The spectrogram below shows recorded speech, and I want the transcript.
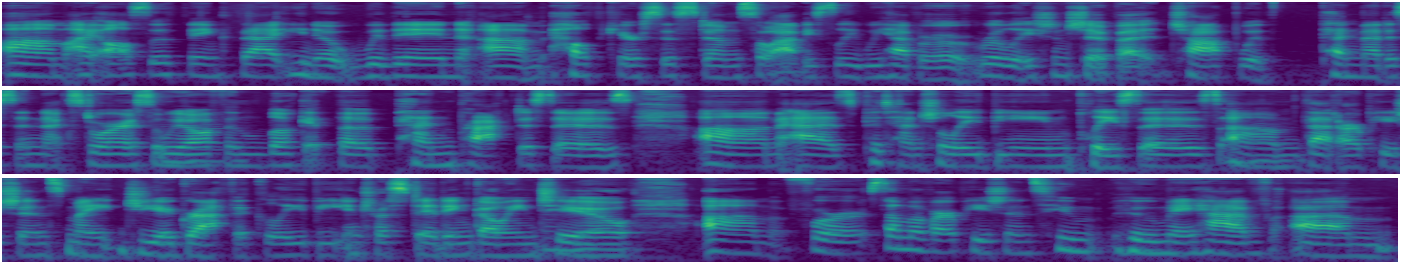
Um, I also think that, you know, within um, healthcare systems, so obviously we have a relationship at CHOP with Penn Medicine next door, so we Mhm. often look at the Penn practices um, as potentially being places um, that our patients might geographically be interested in going to. Mhm. Um, for some of our patients who who may have um,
